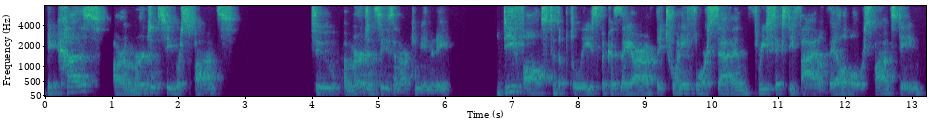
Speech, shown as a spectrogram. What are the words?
because our emergency response to emergencies in our community defaults to the police because they are the 24 7, 365 available response team.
